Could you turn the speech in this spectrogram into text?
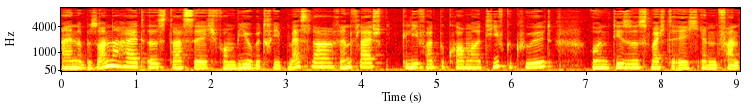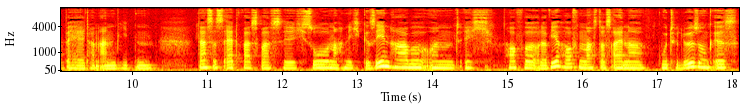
Eine Besonderheit ist, dass ich vom Biobetrieb Messler Rindfleisch geliefert bekomme, tiefgekühlt und dieses möchte ich in Pfandbehältern anbieten. Das ist etwas, was ich so noch nicht gesehen habe und ich hoffe oder wir hoffen, dass das eine gute Lösung ist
